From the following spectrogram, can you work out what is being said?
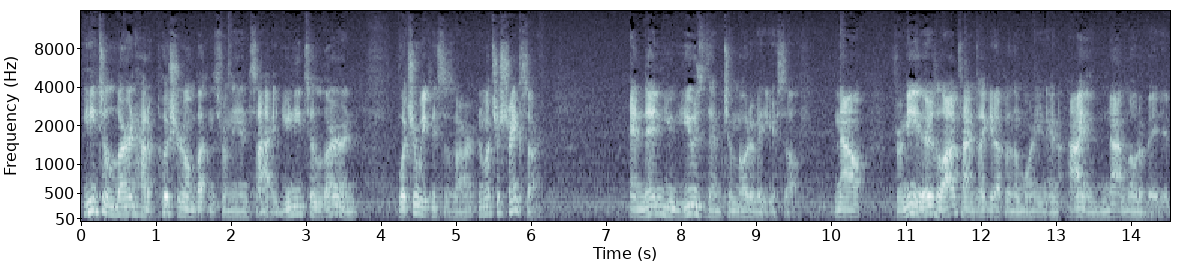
You need to learn how to push your own buttons from the inside. You need to learn what your weaknesses are and what your strengths are. And then you use them to motivate yourself. Now, for me, there's a lot of times I get up in the morning and I am not motivated.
